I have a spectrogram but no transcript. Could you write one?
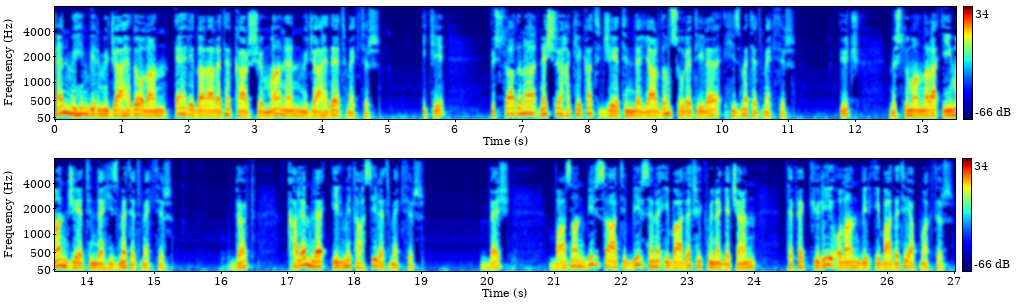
En mühim bir mücahede olan ehli dalalete karşı manen mücahede etmektir. 2. Üstadına neşri hakikat cihetinde yardım suretiyle hizmet etmektir. 3. Müslümanlara iman cihetinde hizmet etmektir. 4. Kalemle ilmi tahsil etmektir. 5. Bazen bir saati bir sene ibadet hükmüne geçen, tefekkürî olan bir ibadeti yapmaktır.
